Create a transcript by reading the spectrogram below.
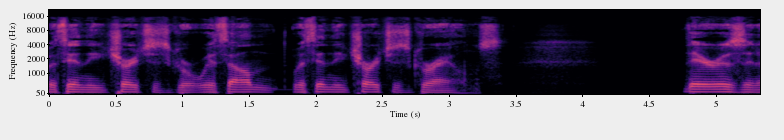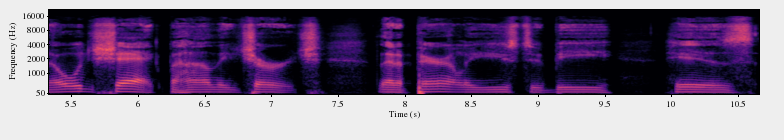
within the church's within within the church's grounds. There is an old shack behind the church that apparently used to be his.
